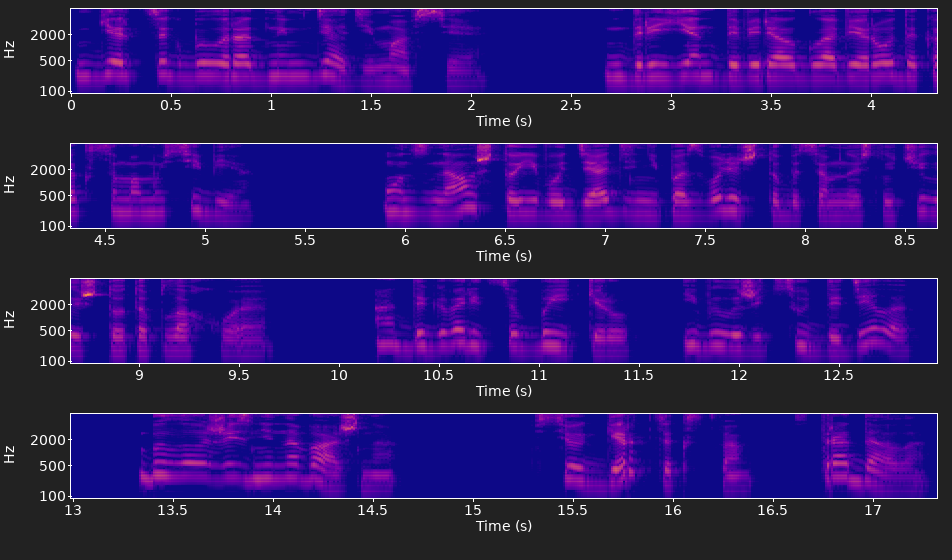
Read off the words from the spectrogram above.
Герцог был родным дядей Мавсия. Дриен доверял главе рода как самому себе. Он знал, что его дядя не позволит, чтобы со мной случилось что-то плохое. А договориться Бейкеру и выложить суть до дела было жизненно важно. Все герцогство страдало,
